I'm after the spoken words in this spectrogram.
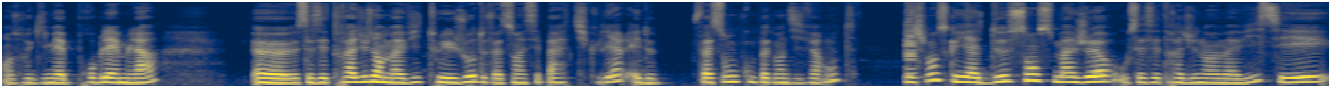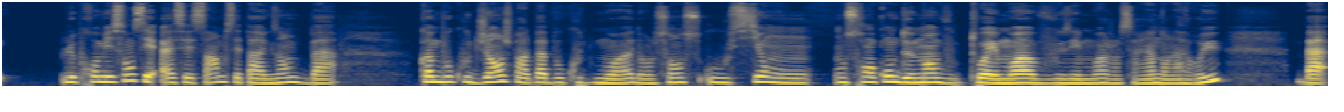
entre guillemets, problème-là, euh, ça s'est traduit dans ma vie de tous les jours de façon assez particulière et de façon complètement différente. Et je pense qu'il y a deux sens majeurs où ça s'est traduit dans ma vie. C'est le premier sens est assez simple, c'est par exemple, bah, comme beaucoup de gens, je parle pas beaucoup de moi, dans le sens où si on, on se rencontre demain, toi et moi, vous et moi, j'en sais rien, dans la rue, bah,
